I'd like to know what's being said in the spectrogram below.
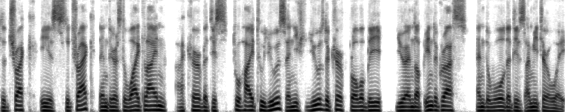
The track is the track, and there's the white line, a curve that is too high to use. And if you use the curve, probably you end up in the grass and the wall that is a meter away.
